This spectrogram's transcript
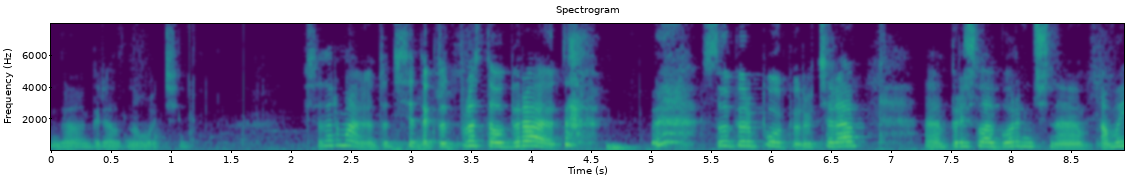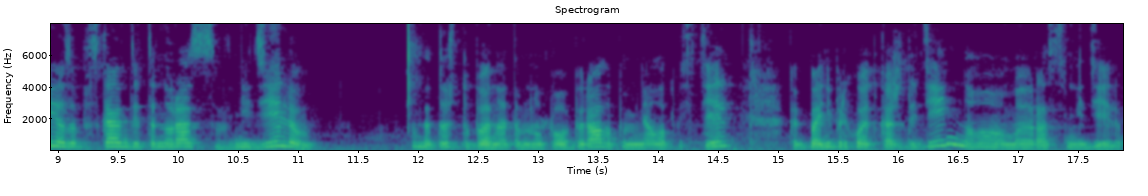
Да, грязно очень. Все нормально, тут все так, тут просто убирают. Супер-пупер. Вчера э, пришла горничная, а мы ее запускаем где-то ну раз в неделю на то, чтобы она там ну поубирала, поменяла постель. Как бы они приходят каждый день, но мы раз в неделю.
